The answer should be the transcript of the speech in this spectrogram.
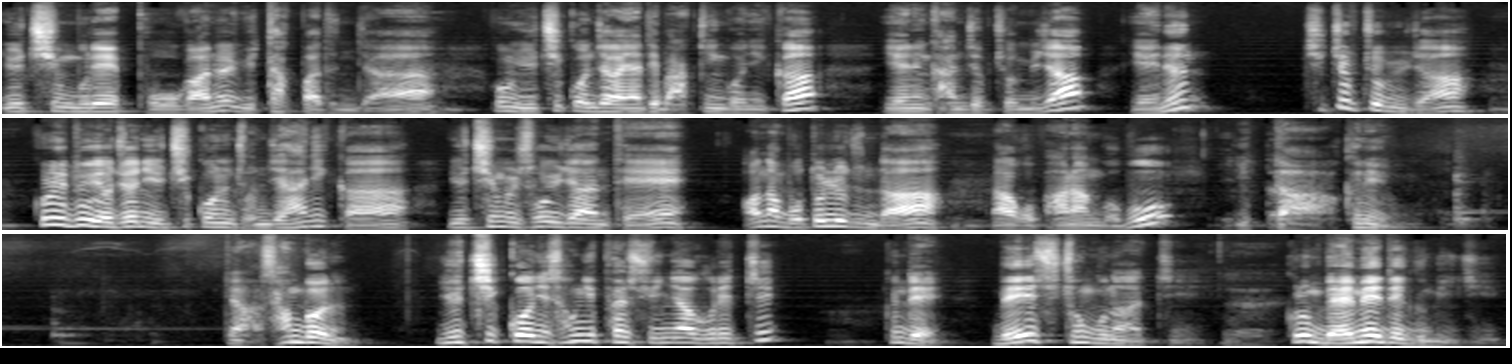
유치물의 보관을 위탁받은 자. 그럼 유치권자가 얘한테 맡긴 거니까 얘는 간접 점유자, 얘는 직접 점유자. 그래도 여전히 유치권은 존재하니까 유치물 소유자한테 아, 나 못 돌려준다. 라고 반환 거부 있다. 그 내용. 자, 3번은 유치권이 성립할 수 있냐고 그랬지? 근데 매수 청구 나왔지. 네. 그럼 매매 대금이지.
